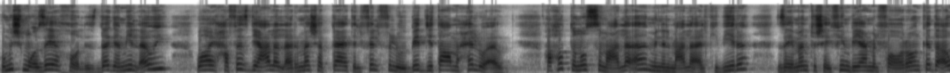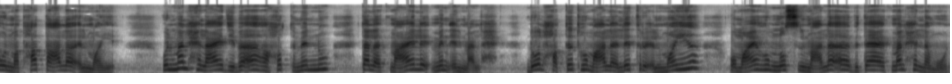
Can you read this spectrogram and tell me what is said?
ومش مؤذية خالص. ده جميل قوي وهيحافظ لي على القرمشة بتاعة الفلفل وبيدي طعم حلو قوي. هحط نص معلقة من المعلقة الكبيرة زي ما أنتوا شايفين بيعمل فوران كده أول ما اتحط على المية. والملح العادي بقى هحط منه 3 معالق من الملح. دول حطيتهم على لتر المية ومعاهم نص المعلقة بتاعة ملح الليمون.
